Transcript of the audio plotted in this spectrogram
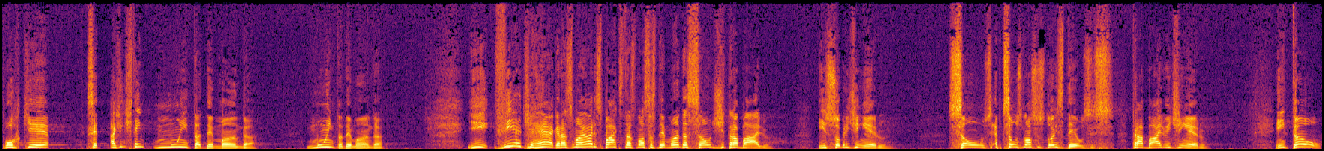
Porque a gente tem muita demanda muita demanda. E, via de regra, as maiores partes das nossas demandas são de trabalho e sobre dinheiro. São, é porque são os nossos dois deuses, trabalho e dinheiro. Então,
